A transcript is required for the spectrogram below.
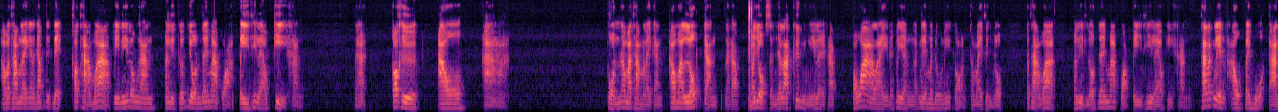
เอามาทำอะไรกันครับ เด็กๆเขาถามว่าปีนี้โรงงานผลิตรถยนต์ได้มากกว่า ปีที่แล้วกี่คันนะ ก็คือเอาอ่า ผลเอามาทำอะไรกัน เอามาลบกันนะครับ ประโยคสัญลักษณ์ขึ้นอย่างนี้เลยครับ เพราะว่าอะไรนักเรียนนักเรียนมาดูนี่ก่อนทำไมถึงลบเขาถามว่าผลิตรถได้มากกว่าปีที่แล้วกี่คัน ถ้านักเรียนเอาไปบวกกัน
